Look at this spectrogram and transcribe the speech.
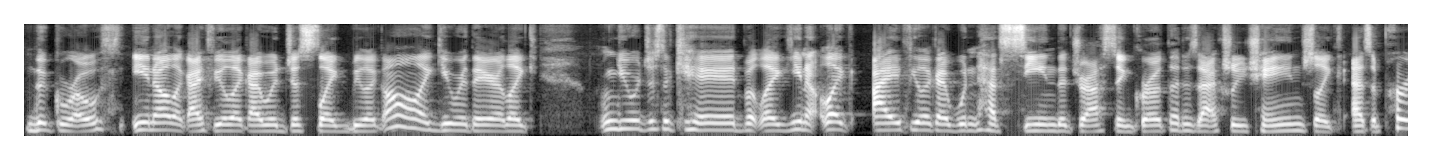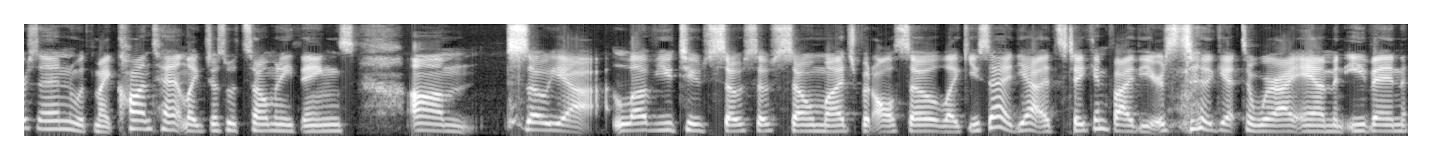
the growth. You know, like I feel like I would just like be like, oh, like you were there. Like, you were just a kid, but like, you know, like I feel like I wouldn't have seen the drastic growth that has actually changed, like as a person with my content, like just with so many things. Um, so yeah, love YouTube so so so much, but also like you said, yeah, it's taken 5 years to get to where I am and even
